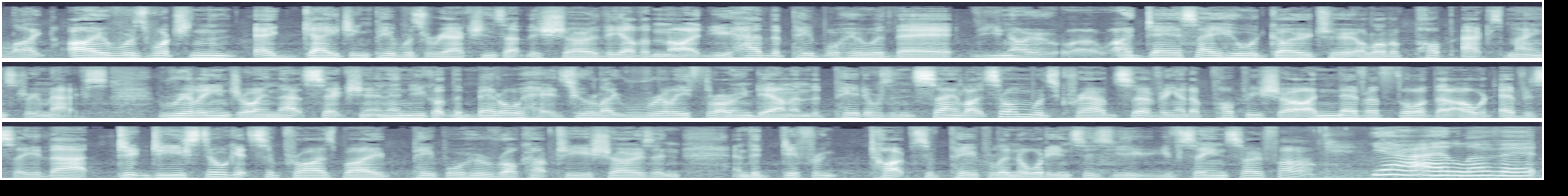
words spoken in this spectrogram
Like I was watching, uh, gauging people's reactions at the show the other night. You had the people who were there, you know, I dare say who would go to a lot of pop acts, mainstream acts, really enjoying that section, and then you got the metalheads who were like really throwing down in the pit. It was insane. Like someone was crowd surfing at a poppy show. I never thought that I would ever see that. Do, do you still get surprised by people who rock up to your shows and, and the different types of people and audiences you, you've seen so far? Yeah, I love it.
